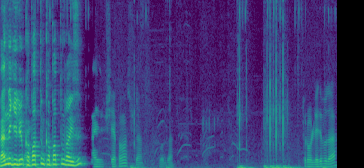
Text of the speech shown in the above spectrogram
Ben de geliyorum. Kapattım kapattım Ryze'ı. Hayır bir şey yapamaz şu an burada. Trolledi bu da.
